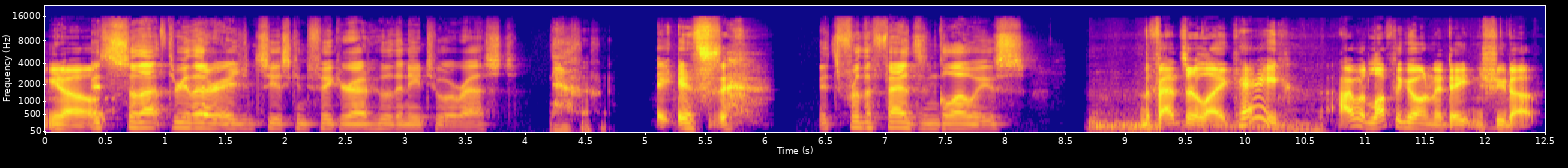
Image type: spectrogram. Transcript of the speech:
You know, it's so that three letter agencies can figure out who they need to arrest. it's It's for the feds and glowies. the feds are like, hey, I would love to go on a date and shoot up.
